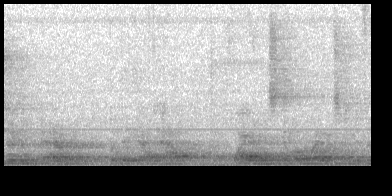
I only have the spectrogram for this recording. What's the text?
sooner the better, but they have to have acquired this MLA experience.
